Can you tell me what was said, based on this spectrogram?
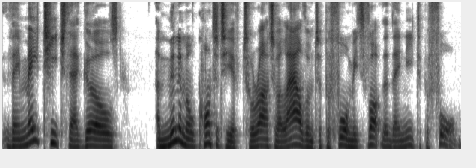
They may teach their girls a minimal quantity of Torah to allow them to perform mitzvot that they need to perform,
